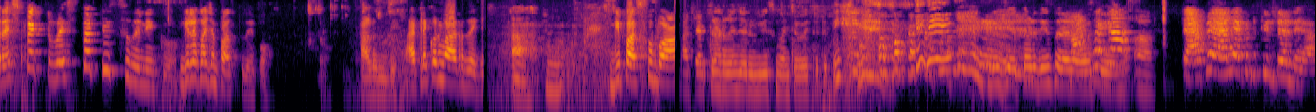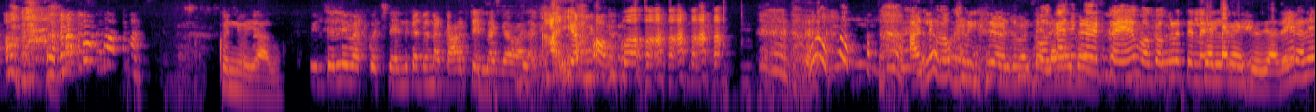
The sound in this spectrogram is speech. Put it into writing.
రెస్పెక్ట్ రెస్పెక్ట్ ఇస్తుంది నీకు. గిల కొంచెం పసుపు రేపు అడుంది. అట్లా కొన్ని వాటర్ దగ్గర ఇది పసుపు బాగా మాట్లాడుతున్నాడు కానీ రివ్యూస్ మంచిగా పెట్టుతుంది నీ చేతోడు తీసుకురాడు కొన్ని వేయాలి ఫిల్టర్లే పట్టుకొచ్చిన ఎందుకంటే నాకు కార్ తెల్లగా కావాలి. అట్లా మొక్కడికి ముఖానికి కూడా కూడా తెల్లగా అవుతుంది. అదే కదా.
